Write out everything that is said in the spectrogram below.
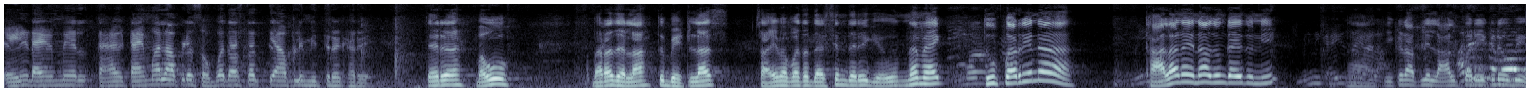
एनी टाइमेल टायमाला आपल्यासोबत असतात ते आपले मित्र खरे. तर भाऊ बरा झाला तू भेटलास. साईबाबाचं दर्शन तरी घेऊन. ना मॅक तू कर ना? खाला नाही ना अजून काही तुम्ही? हा, इकडे आपली लाल परी इकडे उभी.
